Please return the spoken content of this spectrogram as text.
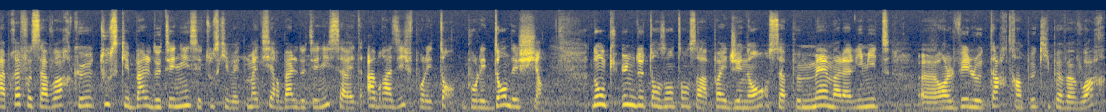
Après faut savoir que tout ce qui est balle de tennis et tout ce qui va être matière balle de tennis, ça va être abrasif pour les, pour les dents des chiens. Donc une de temps en temps ça va pas être gênant, ça peut même à la limite euh, enlever le tartre un peu qu'ils peuvent avoir.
